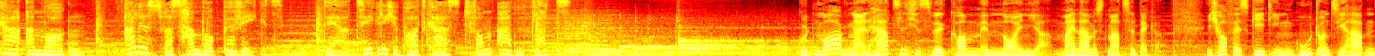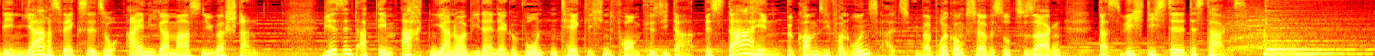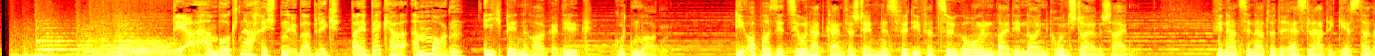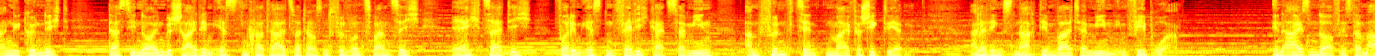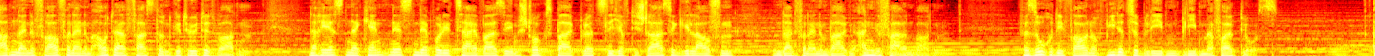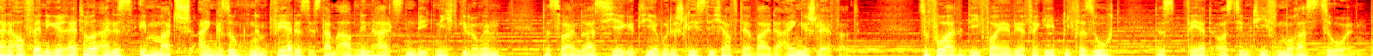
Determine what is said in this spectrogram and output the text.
Bäcker am Morgen. Alles, was Hamburg bewegt. Der tägliche Podcast vom Abendblatt. Guten Morgen, ein herzliches Willkommen im neuen Jahr. Mein Name ist Marcel Becker. Ich hoffe, es geht Ihnen gut und Sie haben den Jahreswechsel so einigermaßen überstanden. Wir sind ab dem 8. Januar wieder in der gewohnten täglichen Form für Sie da. Bis dahin bekommen Sie von uns als Überbrückungsservice sozusagen das Wichtigste des Tages. Der Hamburg Nachrichtenüberblick bei Becker am Morgen. Ich bin Holger Dilk. Guten Morgen. Die Opposition hat kein Verständnis für die Verzögerungen bei den neuen Grundsteuerbescheiden. Finanzsenator Dressel hatte gestern angekündigt, dass die neuen Bescheide im ersten Quartal 2025 rechtzeitig vor dem ersten Fälligkeitstermin am 15. Mai verschickt werden. Allerdings nach dem Wahltermin im Februar. In Eisendorf ist am Abend eine Frau von einem Auto erfasst und getötet worden. Nach ersten Erkenntnissen der Polizei war sie im Struckspark plötzlich auf die Straße gelaufen und dann von einem Wagen angefahren worden. Versuche, die Frau noch wiederzubeleben, blieben erfolglos. Eine aufwendige Rettung eines im Matsch eingesunkenen Pferdes ist am Abend in Halstenbeek nicht gelungen. Das 32-jährige Tier wurde schließlich auf der Weide eingeschläfert. Zuvor hatte die Feuerwehr vergeblich versucht, das Pferd aus dem tiefen Morast zu holen.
